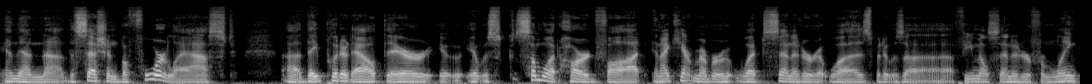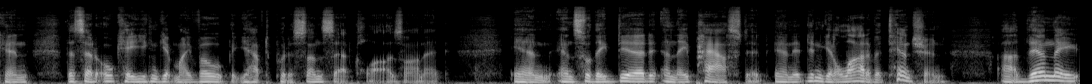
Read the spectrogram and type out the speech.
And then uh, the session before last, uh, they put it out there. It, it, was somewhat hard fought, and I can't remember what senator it was, but it was a female senator from Lincoln that said, "Okay, you can get my vote, but you have to put a sunset clause on it." And and so they did, and they passed it, and it didn't get a lot of attention. Uh, then they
